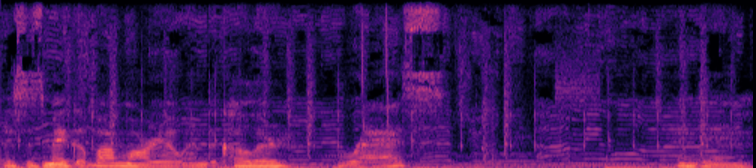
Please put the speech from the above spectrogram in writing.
this is Makeup by Mario in the color Raz. And then,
